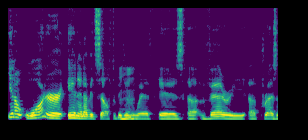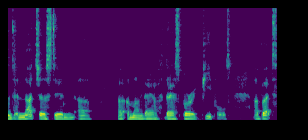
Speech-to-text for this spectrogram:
you know, water in and of itself, to begin Mhm. with, is uh, very uh, present and not just in uh, uh, among dia- diasporic peoples, uh, but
